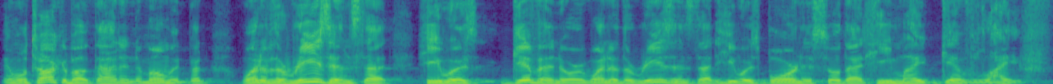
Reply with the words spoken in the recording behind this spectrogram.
And we'll talk about that in a moment. But one of the reasons that he was given, or one of the reasons that he was born, is so that he might give life.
